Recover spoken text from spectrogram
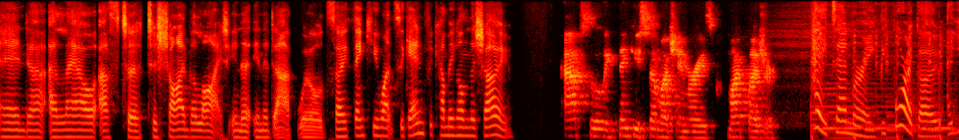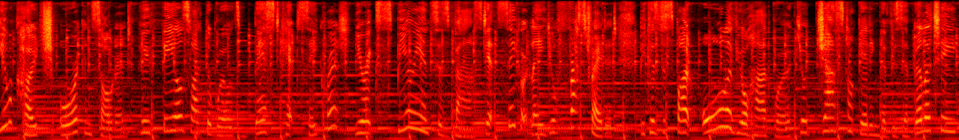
and uh, allow us to to shine the light in a in a dark world. So thank you once again for coming on the show. Absolutely. Thank you so much, Annemarie. It's my pleasure. Hey, it's Annemarie. Before I go, are you a coach or a consultant who feels like the world's best kept secret? Your experience is vast, yet secretly you're frustrated because despite all of your hard work, you're just not getting the visibility,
